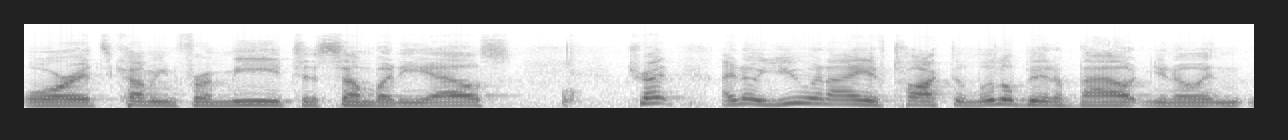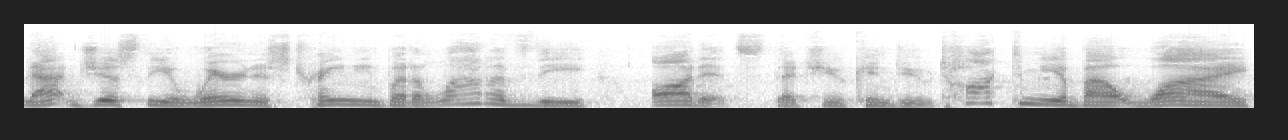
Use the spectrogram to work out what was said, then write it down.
or it's coming from me to somebody else. Trent, I know you and I have talked a little bit about, you know, and not just the awareness training, but a lot of the audits that you can do. Talk to me about why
